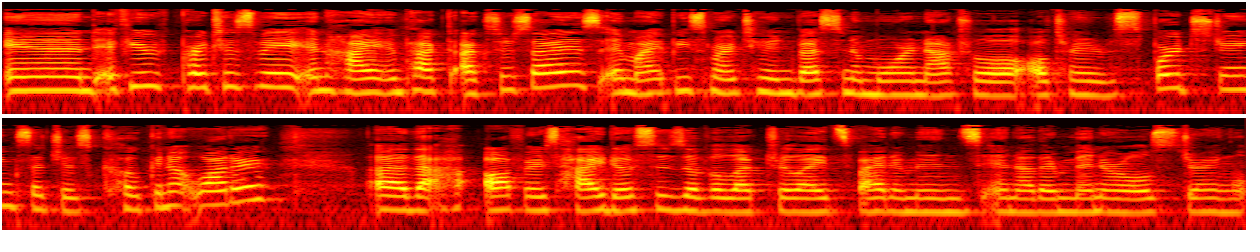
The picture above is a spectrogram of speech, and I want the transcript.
and if you participate in high impact exercise, it might be smart to invest in a more natural alternative sports drink, such as coconut water, uh, that offers high doses of electrolytes, vitamins, and other minerals during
